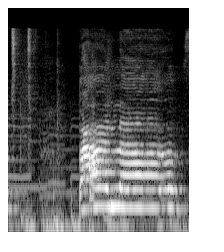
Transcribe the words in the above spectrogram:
Bye, loves.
